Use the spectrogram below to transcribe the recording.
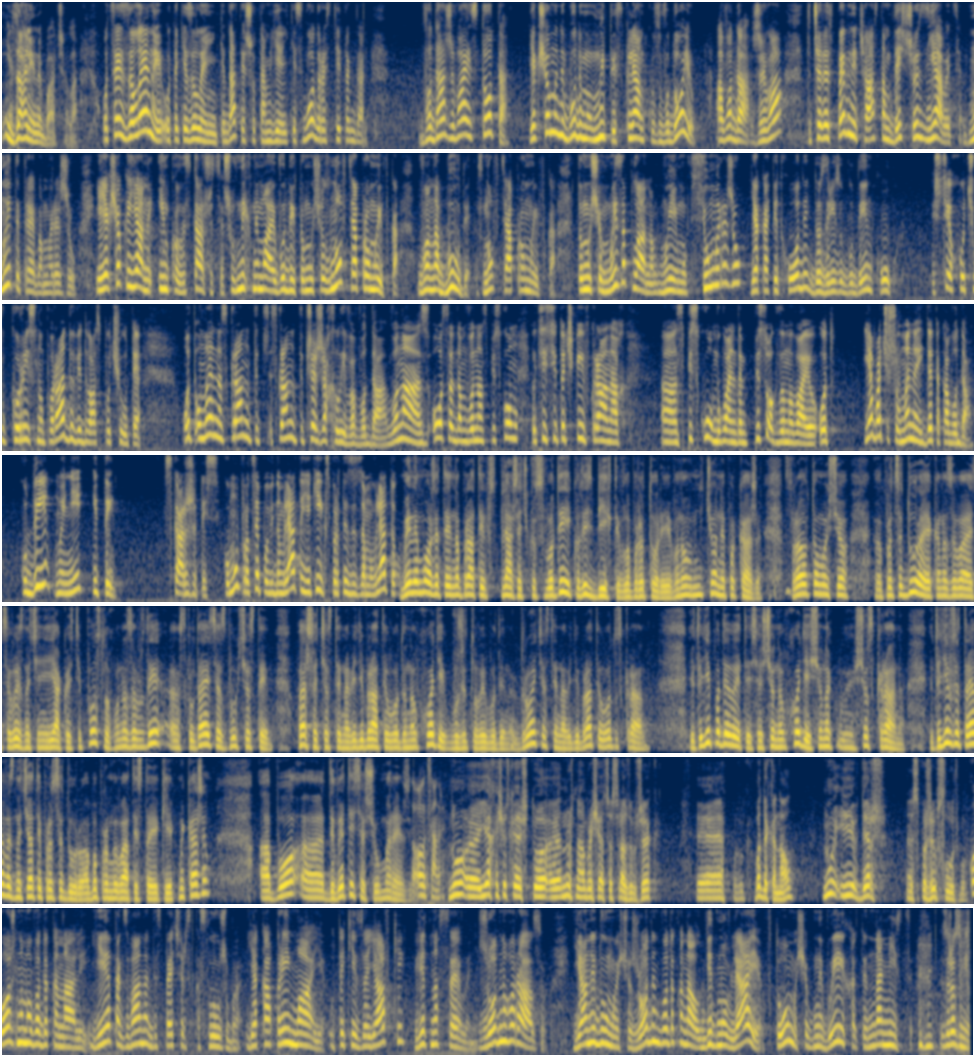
І взагалі не бачила. Оцей зелений, отаке зелененьке, да, те, що там є якісь водорості і так далі. Вода жива істота. Якщо ми не будемо мити склянку з водою, а вода жива, то через певний час там десь щось з'явиться. Мити треба мережу. І якщо кияни інколи скаржаться, що в них немає води, тому що знов ця промивка, вона буде, знов ця промивка. Тому що ми за планом миємо всю мережу, яка підходить до зрізу будинку. Ще хочу корисну пораду від вас почути. От у мене з крану з крану тече жахлива вода. Вона з осадом, вона з піском. Оці сіточки в кранах з піском, буквально там пісок вимиваю. От я бачу, що в мене йде така вода. Куди мені іти? Скаржитись, кому про це повідомляти, які експертизи замовляти. Ви не можете набрати пляшечку з води і кудись бігти в лабораторії. Воно вам нічого не покаже. Справа в тому, що е, процедура, яка називається визначення якості послуг, вона завжди е, складається з двох частин. Перша частина відібрати воду на вході в житловий будинок, друга частина відібрати воду з крану. І тоді подивитися, що на вході, що, на, що з крана. І тоді вже треба визначати процедуру або промивати стояки, як ми кажемо, або е, дивитися, що в мережі. Олександр. Ну, э, я хочу сказать, что э, нужно обращаться сразу в ЖЭК, э, водоканал, ну и в Держспоживслужбу. В кожному водоканалі є так звана диспетчерська служба, яка приймає такі заявки від населення. Жодного разу я не думаю, що жоден водоканал відмовляє в тому, щоб не виїхати на місце. Зрозуміло.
